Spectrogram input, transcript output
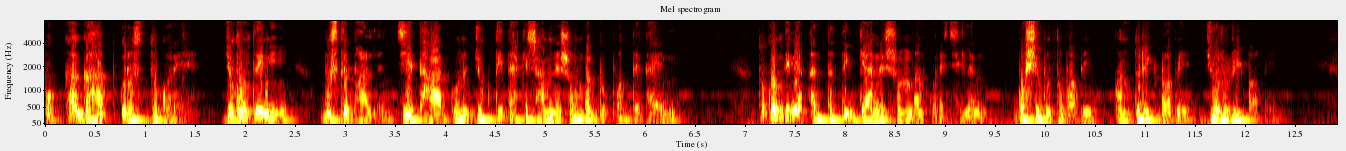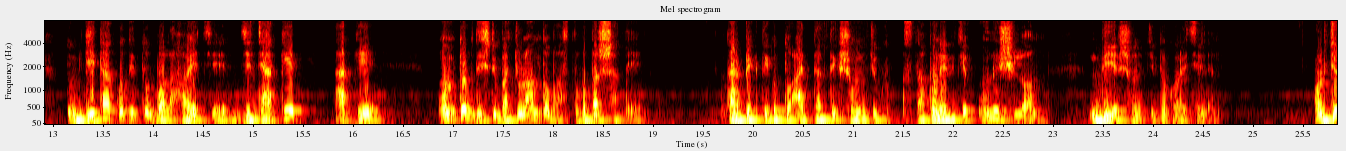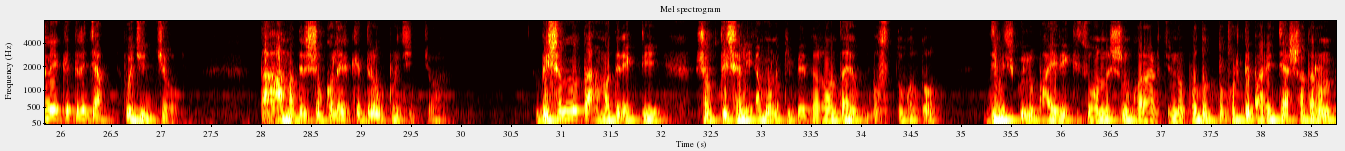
পক্ষাঘাতগ্রস্ত করে। যখন তিনি বুঝতে পারলেন যে তার কোনো যুক্তি তাকে সামনে সম্ভাব্য পথ দেখায়নি, তখন তিনি আধ্যাত্মিক জ্ঞানের সন্ধান করেছিলেন বশীভূতভাবে, আন্তরিকভাবে, জরুরিভাবে। তো গীতা কথিত বলা হয়েছে যে যাকে তাকে অন্তর্দৃষ্টি বা চূড়ান্ত বাস্তবতার সাথে তার ব্যক্তিগত আধ্যাত্মিক সংযোগ স্থাপনের যে অনুশীলন দিয়ে সজ্জিত করেছিলেন। অর্জুনের ক্ষেত্রে যা প্রযোজ্য তা আমাদের সকলের ক্ষেত্রেও প্রযোজ্য। বিষণ্নতা আমাদের একটি শক্তিশালী এমনকি বেদনাদায়ক বস্তুগত জিনিসগুলো বাইরে কিছু অন্বেষণ করার জন্য প্রদত্ত করতে পারে, যা সাধারণ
